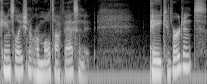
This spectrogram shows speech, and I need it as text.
cancellation are multifaceted. A convergence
